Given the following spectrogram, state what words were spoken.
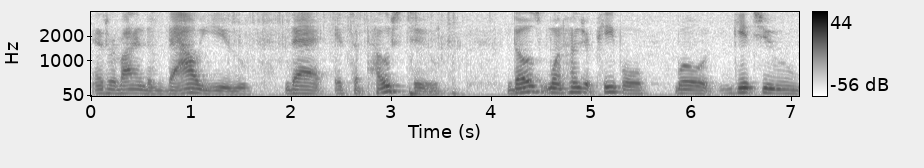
and it's providing the value that it's supposed to, those 100 people will get you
